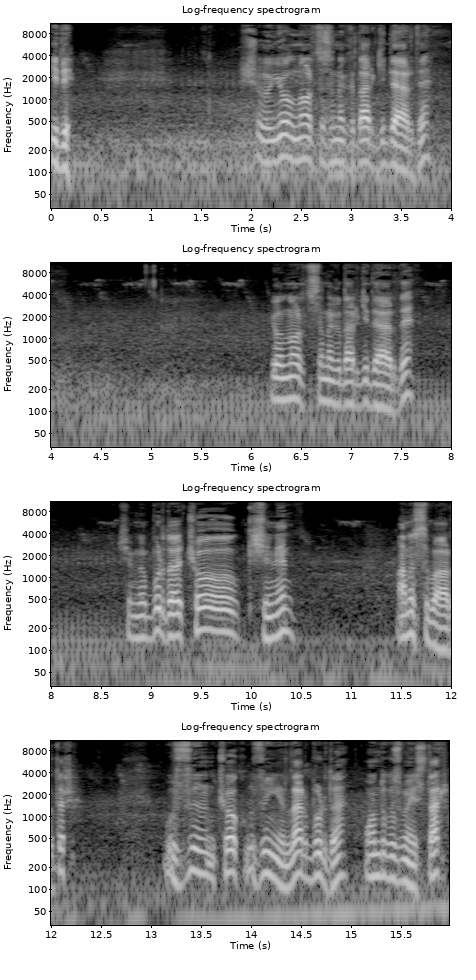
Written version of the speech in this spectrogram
idi. Şu yolun ortasına kadar giderdi. Yolun ortasına kadar giderdi. Şimdi burada çok kişinin anısı vardır. Uzun, çok uzun yıllar burada 19 Mayıs'lar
